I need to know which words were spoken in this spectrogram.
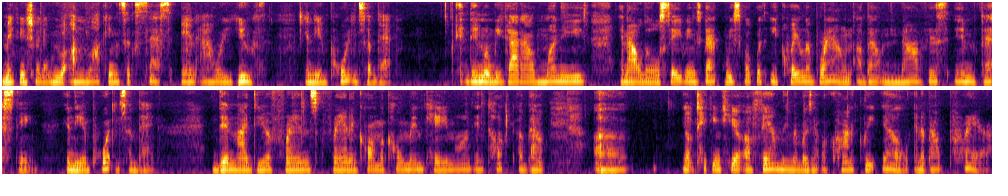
making sure that we were unlocking success in our youth and the importance of that. And then when we got our monies and our little savings back, we spoke with Equela Brown about novice investing and the importance of that. Then my dear friends Fran and Karma Coleman came on and talked about uh, you know taking care of family members that were chronically ill and about prayer.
